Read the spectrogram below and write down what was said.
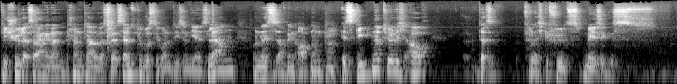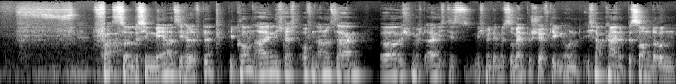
die Schüler sagen dann schon teilweise sehr selbstbewusst, sie wollen dies und jenes lernen und dann ist es auch in Ordnung. Mhm. Es gibt natürlich auch, das vielleicht gefühlsmäßig ist fast so ein bisschen mehr als die Hälfte, die kommen eigentlich recht offen an und sagen, äh, ich möchte eigentlich dies, mich mit dem Instrument beschäftigen und ich habe keine besonderen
